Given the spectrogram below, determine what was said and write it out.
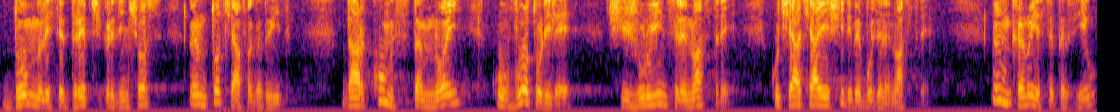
Domnul este drept și credincios în tot ce a făgăduit. Dar cum stăm noi cu voturile și juruințele noastre, cu ceea ce a ieșit de pe buzele noastre? Încă nu este târziu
